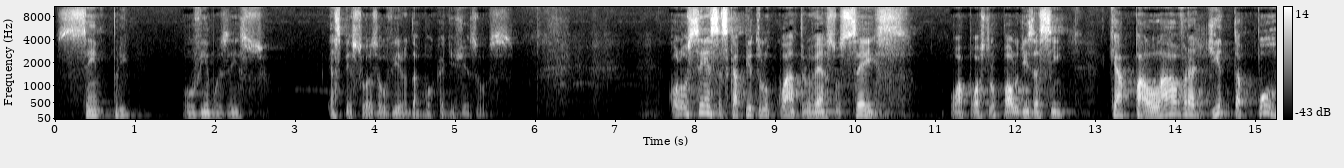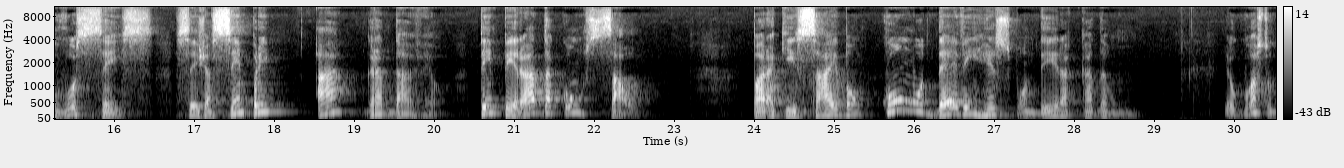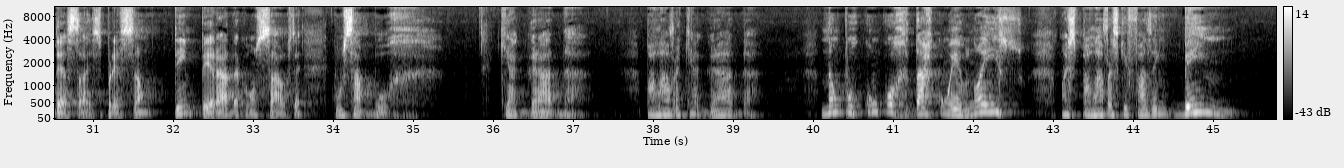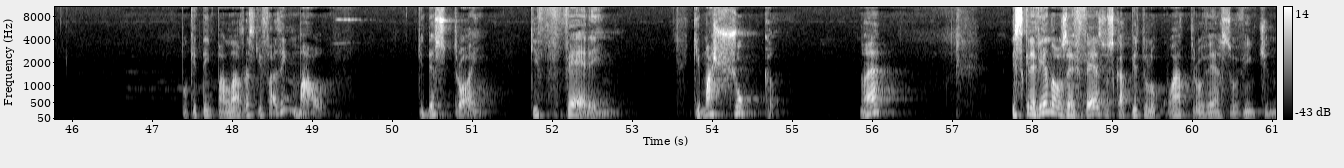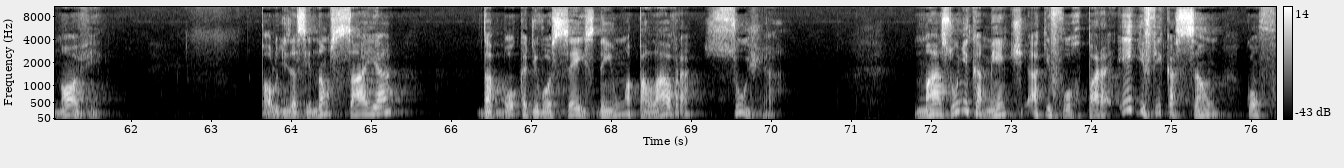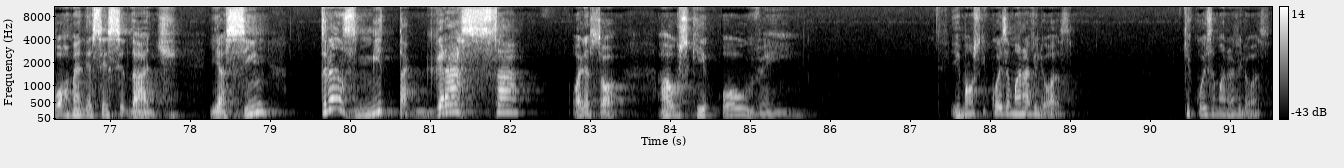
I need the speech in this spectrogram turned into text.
sempre ouvimos isso. E as pessoas ouviram da boca de Jesus. Colossenses capítulo 4, verso 6, o apóstolo Paulo diz assim: Que a palavra dita por vocês seja sempre agradável, temperada com sal, para que saibam como devem responder a cada um. Eu gosto dessa expressão, temperada com sal, é, com sabor, que agrada. Palavra que agrada. Não por concordar com erro, não é isso, mas palavras que fazem bem. Porque tem palavras que fazem mal. Que destroem, que ferem, que machucam, não é? Escrevendo aos Efésios, capítulo 4, verso 29, Paulo diz assim: Não saia da boca de vocês nenhuma palavra suja, mas unicamente a que for para edificação, conforme a necessidade, e assim transmita graça, olha só, aos que ouvem. Irmãos, que coisa maravilhosa. Que coisa maravilhosa.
